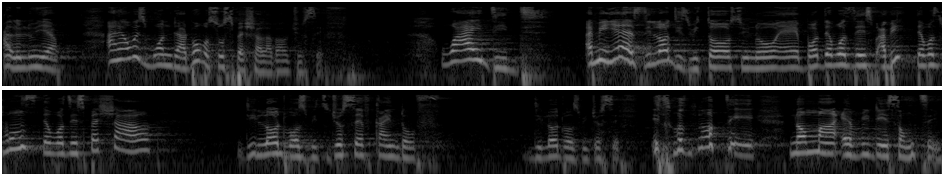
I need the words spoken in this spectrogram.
Hallelujah. And I always wondered what was so special about Joseph. Why did I mean, yes, the Lord is with us, you know, eh, but there was this, mean, there was once, there was a special, the Lord was with Joseph kind of. The Lord was with Joseph. It was not a normal, everyday something.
